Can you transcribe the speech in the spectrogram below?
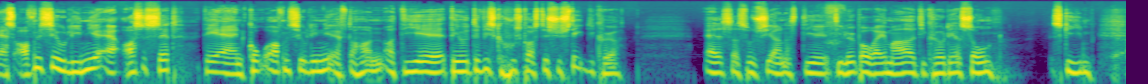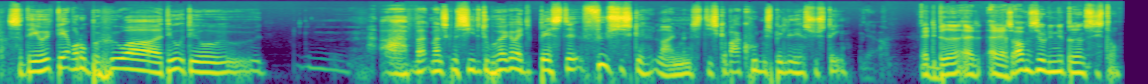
Deres offensive linje er også sæt. Det er en god offensiv linje efterhånden, og de, øh, det er jo det, vi skal huske også, det system, de kører. Altså, som du siger, Anders, de, de løber jo rigtig meget, og de kører det her zone scheme. Ja. Så det er jo ikke der, hvor du behøver... Det er jo... Det er jo ah, hvad, man skal man sige det? Du behøver ikke at være de bedste fysiske linemen. De skal bare kunne spille det her system. Er, de bedre, er, er deres offensive linje bedre end sidste år?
